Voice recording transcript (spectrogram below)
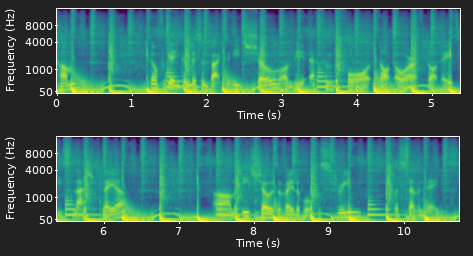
come. Don't forget you can listen back to each show on the fm4.orf.at slash player. Um, each show is available for stream for seven days.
